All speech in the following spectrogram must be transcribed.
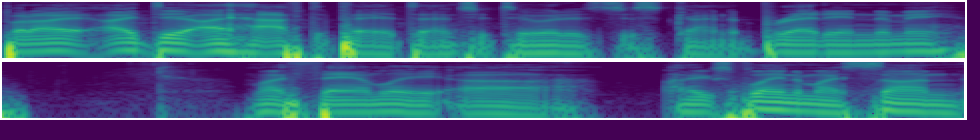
but I I do I have to pay attention to it. It's just kind of bred into me. My family. Uh, I explained to my son.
